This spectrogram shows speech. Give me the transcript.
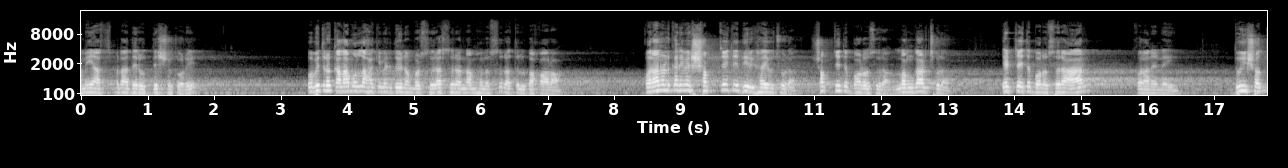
আমি আপনাদের উদ্দেশ্য করে পবিত্র কালামুল্লাহ হাকিমের দুই নম্বর সুরা, সুরার নাম হলো সুরাতুল বাকারা। কোরআনুল করিমের সবচেয়ে দীর্ঘায়ু ছোড়া সবচেয়ে বড় সুরা, লঙ্গার ছোড়া এর চাইতে বড় সুরা আর কোরআনে নেই। দুই শত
